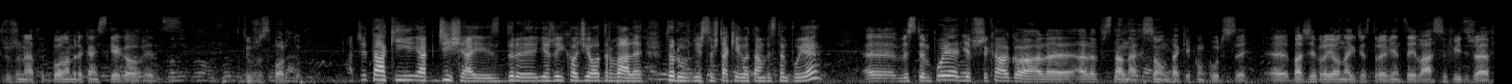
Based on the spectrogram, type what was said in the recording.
drużyna futbolu amerykańskiego, więc dużo sportów. A czy taki jak dzisiaj, jeżeli chodzi o drwale, to również coś takiego tam występuje? E, Występuję nie w Chicago, ale, ale w Stanach są takie konkursy. E, Bardziej w rejonach, gdzie jest trochę więcej lasów i drzew.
